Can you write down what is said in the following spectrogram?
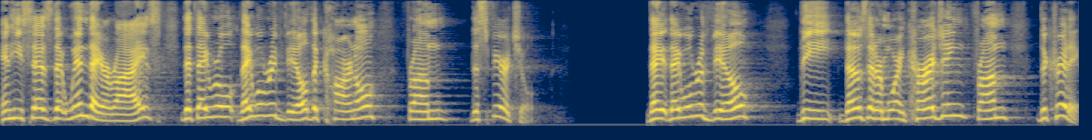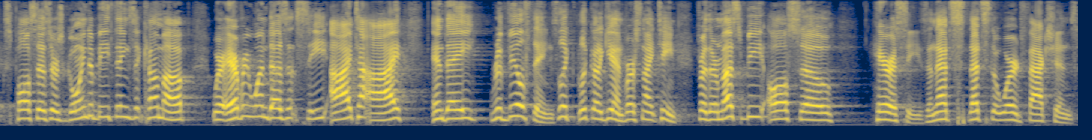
and he says that when they arise, that they will, they will reveal the carnal from the spiritual. They, they will reveal the, those that are more encouraging from the critics. Paul says there's going to be things that come up where everyone doesn't see eye to eye and they reveal things. Look, look again, verse 19. For there must be also heresies. And that's, that's the word factions.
